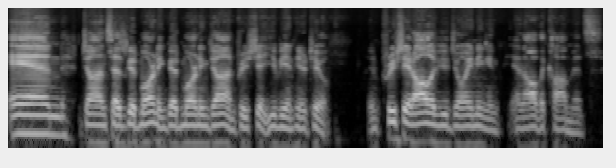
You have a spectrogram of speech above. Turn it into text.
And John says, "Good morning, good morning, John. Appreciate you being here too." and appreciate all of you joining and, and all the comments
